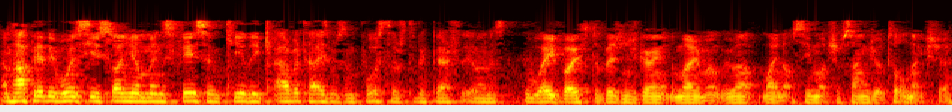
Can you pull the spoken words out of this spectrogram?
I'm happy that we won't see Son Heung-min's face on K League advertisements and posters. To be perfectly honest. The way both divisions are going at the moment, we might, might not see much of Sangju at all next year.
